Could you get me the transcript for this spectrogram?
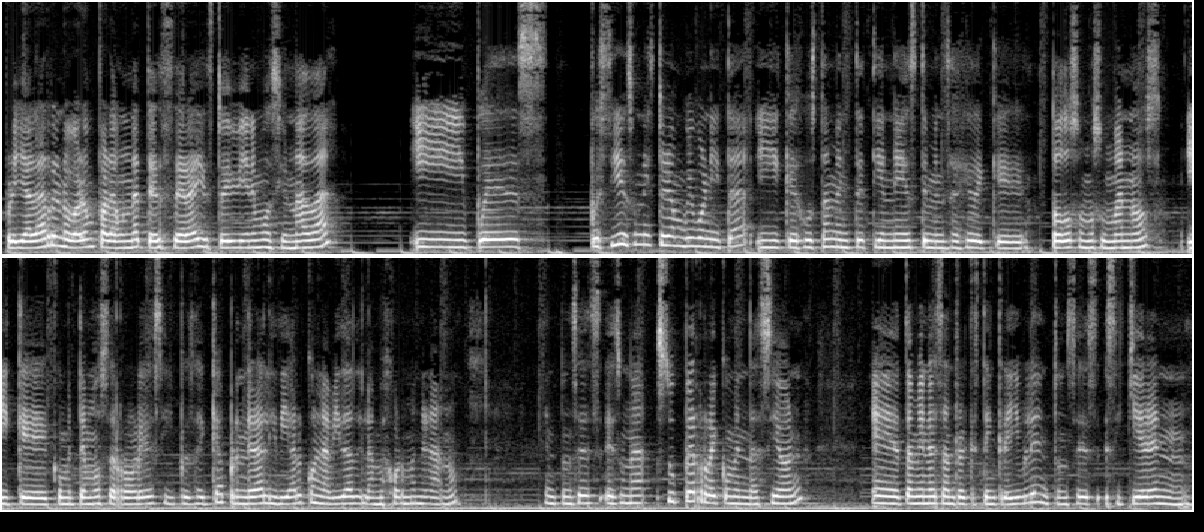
pero ya la renovaron para una tercera y estoy bien emocionada. Y pues, pues sí, es una historia muy bonita y que justamente tiene este mensaje de que todos somos humanos, y que cometemos errores y pues hay que aprender a lidiar con la vida de la mejor manera, ¿no? Entonces es una súper recomendación. Eh, también el soundtrack está increíble, entonces si quieren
